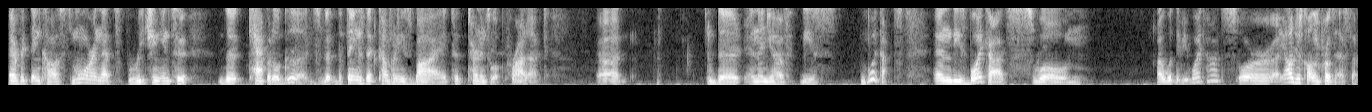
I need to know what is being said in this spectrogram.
Everything costs more, and that's reaching into the capital goods, the, the things that companies buy to turn into a product. Uh, the and then you have these boycotts, and these boycotts will uh, would they be boycotts or uh, I'll just call them protests? I'm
